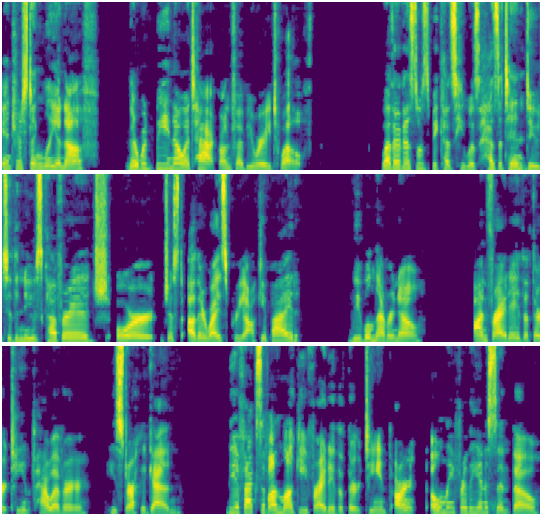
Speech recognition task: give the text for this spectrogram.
Interestingly enough, there would be no attack on February 12th. Whether this was because he was hesitant due to the news coverage or just otherwise preoccupied, we will never know. On Friday the 13th, however, he struck again. The effects of unlucky Friday the 13th aren't only for the innocent, though.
